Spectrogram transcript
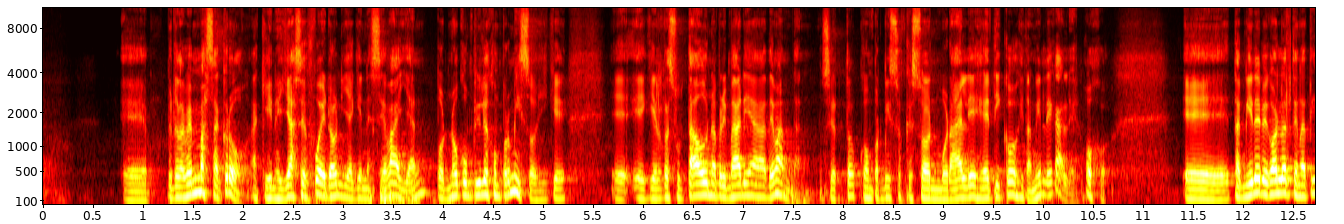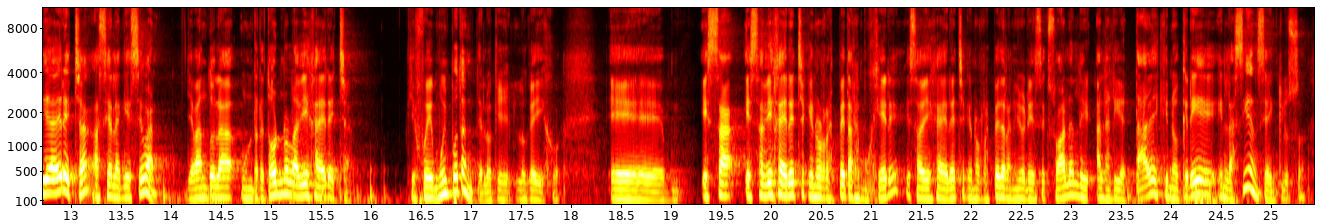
eh, pero también masacró a quienes ya se fueron y a quienes se vayan por no cumplir los compromisos y que, eh, que el resultado de una primaria demandan, ¿no es cierto? Compromisos que son morales, éticos y también legales, ojo. también le pegó a la alternativa derecha hacia la que se van, llevándola un retorno a la vieja derecha, que fue muy potente lo que, lo que dijo. Eh, esa, esa vieja derecha que no respeta a las mujeres, esa vieja derecha que no respeta a las minorías sexuales, a las libertades, que no cree en la ciencia incluso.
